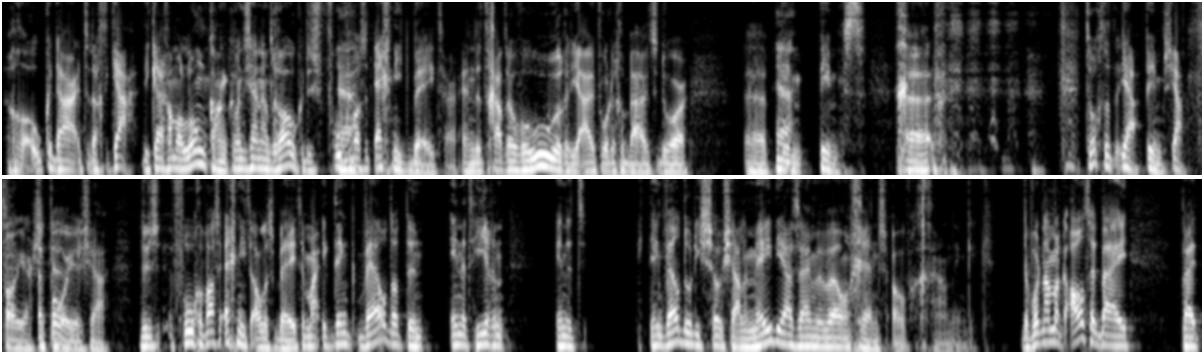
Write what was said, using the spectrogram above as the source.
roken daar. En toen dacht ik, ja, die krijgen allemaal longkanker. Want die zijn aan het roken. Dus vroeger Ja. was het echt niet beter. En het gaat over hoeren die uit worden gebuit door eh, Ja. pimps. Eh, toch? Dat, ja, pimps, ja. Pooiers. Uh, ja. pooiers, ja. Dus vroeger was echt niet alles beter. Maar ik denk wel dat de, in het hier en in het. Ik denk wel door die sociale media zijn we wel een grens overgegaan, denk ik. Er wordt namelijk altijd bij, bij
